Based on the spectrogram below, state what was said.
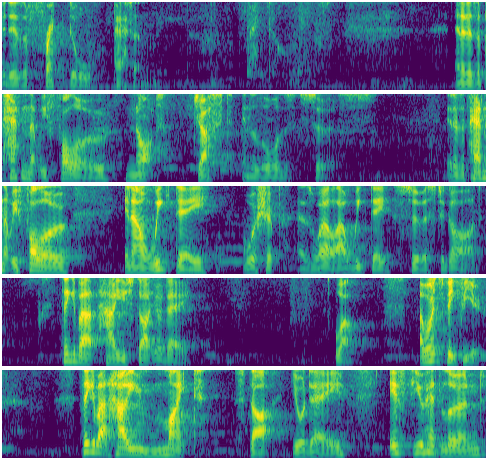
it is a fractal pattern. And it is a pattern that we follow not just in the Lord's service. It is a pattern that we follow in our weekday worship as well, our weekday service to God. Think about how you start your day. Well, I won't speak for you. Think about how you might start your day if you had learned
